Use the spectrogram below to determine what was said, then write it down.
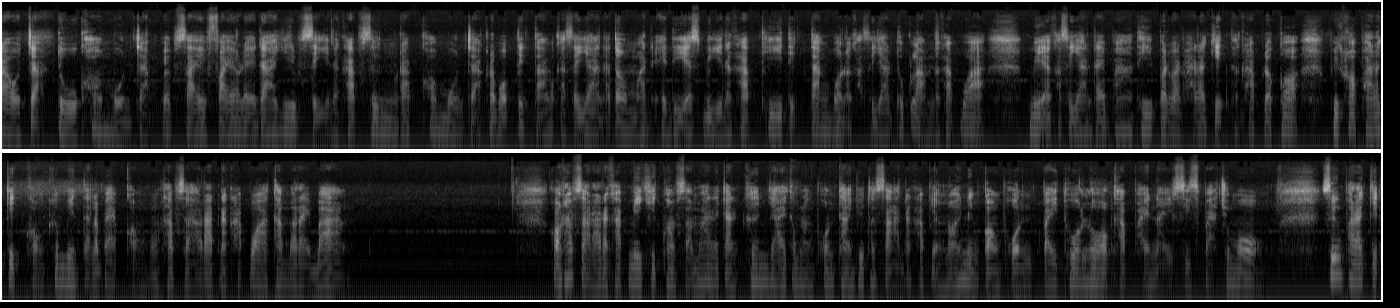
เราจะดูข้อมูลจากเว็บไซต์ Fire Radar 24 นะครับ ซึ่งรับข้อมูลจากระบบติดตามอากาศยานอัตโนมัติ ADSB นะครับ ที่ติดตั้งบนอากาศยานทุกลำนะครับ ว่ามีอากาศยานใดบ้างที่ปฏิบัติภารกิจนะครับ แล้วก็วิเคราะห์ภารกิจของเครื่องบินแต่ละแบบของกองทัพสหรัฐนะครับ ว่าทำอะไรบ้าง กองทัพสหรัฐนะครับมีขีดความสามารถในการเคลื่อนย้ายกำลังพลทางยุทธศาสตร์นะครับอย่างน้อย 1 กองพลไปทั่วโลกครับภายใน 48 ชั่วโมง ซึ่งภารกิจ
